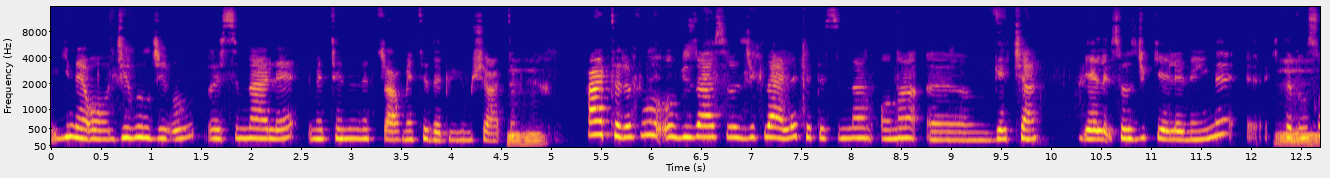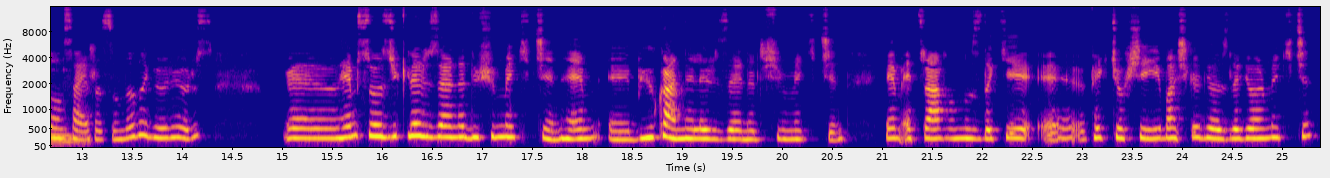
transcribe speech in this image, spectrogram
yine o cıvıl cıvıl resimlerle Mete'nin etrafı, Mete de büyümüş artık. Hmm. Her tarafı o güzel sözcüklerle tetesinden ona e, geçen gele, sözcük geleneğini e, kitabın hmm. son sayfasında da görüyoruz. Hem sözcükler üzerine düşünmek için hem büyük anneler üzerine düşünmek için hem etrafımızdaki pek çok şeyi başka gözle görmek için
